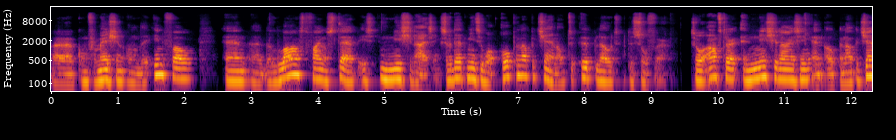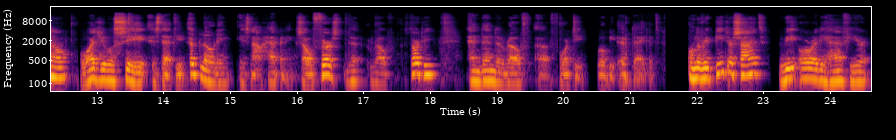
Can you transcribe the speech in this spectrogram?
uh, confirmation on the info. And uh, the last final step is initializing. So that means it will open up a channel to upload the software. So after initializing and open up a channel, what you will see is that the uploading is now happening. So first the Rove 30 and then the Rove uh, 40 will be updated. On the repeater side, we already have here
